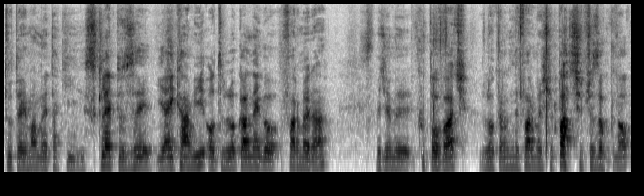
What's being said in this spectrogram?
Tutaj mamy taki sklep z jajkami od lokalnego farmera. Będziemy kupować. Lokalny farmer się patrzy przez okno.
